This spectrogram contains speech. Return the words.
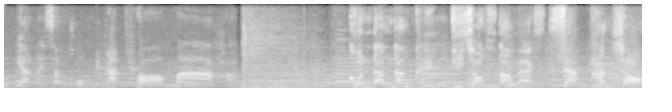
ทุกอย่างในสังคมไหมคะ พร้อมมากค่ะ คนดังนั่งเคลียร์ที่ช่อง Star Max แซบทั้งช่อง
